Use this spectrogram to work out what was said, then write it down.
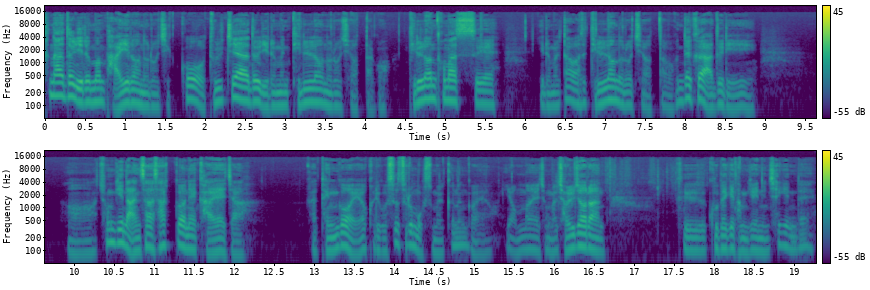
큰아들 이름은 바이런으로 짓고 둘째 아들 이름은 딜런으로 지었다고. 딜런 토마스의 이름을 따와서 딜런으로 지었다고. 근데 그 아들이 어, 총기 난사 사건의 가해자 된 거예요. 그리고 스스로 목숨을 끊은 거예요. 이 엄마의 정말 절절한 그 고백이 담겨 있는 책인데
